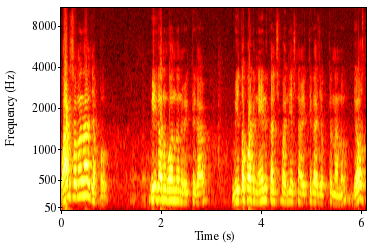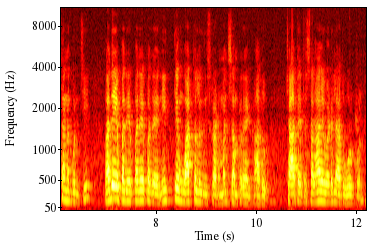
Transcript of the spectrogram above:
వాటి సమాధానాలు చెప్పవు మీకు అనుబంధం ఉన్న వ్యక్తిగా మీతో పాటు నేను కలిసి పనిచేసిన వ్యక్తిగా చెప్తున్నాను. దేవస్థానం గురించి పదే పదే పదే పదే నిత్యం వార్తలకు తీసుకురావడం మంచి సంప్రదాయం కాదు. చేత అయితే సలహాలు ఇవ్వండి లేకపోతే ఊరుకోండి.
